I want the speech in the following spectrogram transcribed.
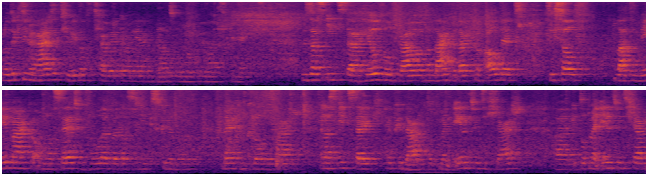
product in je haar zit, je weet dat het gaat werken wanneer je brandwonden op je huid krijgt. Dus dat is iets dat heel veel vrouwen vandaag de dag nog altijd zichzelf laten meemaken, omdat zij het gevoel hebben dat ze niks kunnen doen met hun krullend haar. En dat is iets dat ik heb gedaan tot mijn 21 jaar. Uh, ik heb tot mijn 21 jaar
